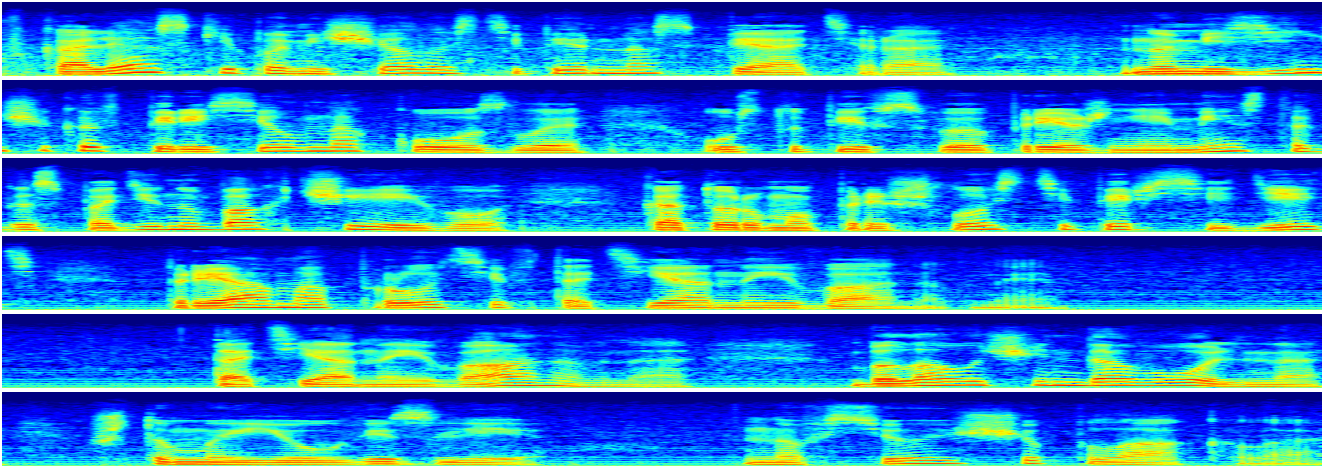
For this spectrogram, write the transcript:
В коляске помещалось теперь нас пятеро, но Мизинчиков пересел на козлы, уступив свое прежнее место господину Бахчееву, которому пришлось теперь сидеть прямо против Татьяны Ивановны. Татьяна Ивановна была очень довольна, что мы ее увезли, но все еще плакала.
